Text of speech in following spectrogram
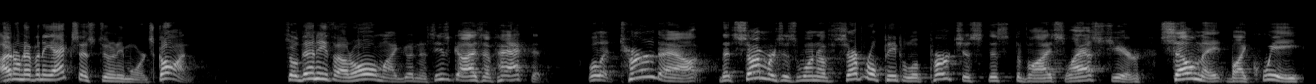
I don't have any access to it anymore. It's gone. So then he thought, oh my goodness, these guys have hacked it. Well, it turned out that Summers is one of several people who purchased this device last year, Cellmate by Qiui,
